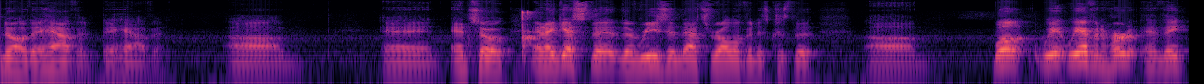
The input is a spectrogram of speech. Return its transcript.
No, they haven't. They haven't. Um, and and so and I guess the the reason that's relevant is because the um, well, we, we haven't heard have they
